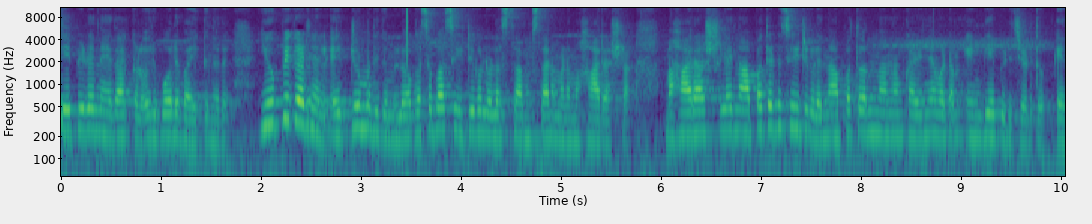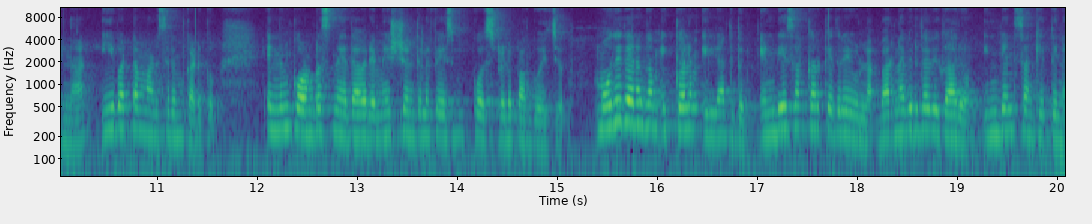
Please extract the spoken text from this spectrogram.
ജെ പിയുടെ നേതാക്കൾ ഒരുപോലെ ഭയക്കുന്നത്. യു പി കഴിഞ്ഞാൽ ഏറ്റവും അധികം ലോക്സഭാ സീറ്റുകളുള്ള സംസ്ഥാനമാണ് മഹാരാഷ്ട്ര. മഹാരാഷ്ട്രയിലെ നാൽപ്പത്തെട്ട് സീറ്റുകളിൽ നാൽപ്പത്തൊന്നെണ്ണം കഴിഞ്ഞ വട്ടം എൻ ഡി എ പിടിച്ചെടുത്തു. എന്നാൽ ഈ വട്ടം മത്സരം കടുക്കും. എന്നും കോൺഗ്രസ് നേതാവ് രമേശ് ചെന്നിത്തല ഫേസ്ബുക്ക് പോസ്റ്റിലൂടെ പങ്കുവച്ചു. മോദി തരംഗം ഇക്കൊല്ലം ഇല്ലാത്തതും എൻ ഡി എ സർക്കാർക്കെതിരെയുള്ള ഭരണവിരുദ്ധ വികാരവും ഇന്ത്യൻ സംഖ്യത്തിന്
